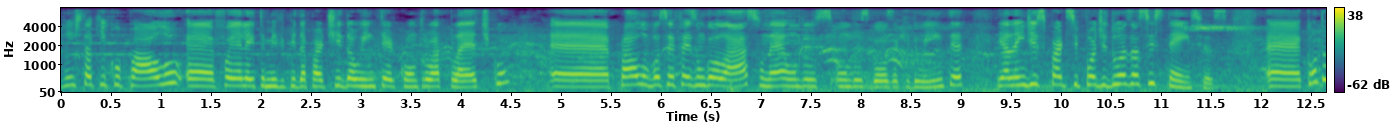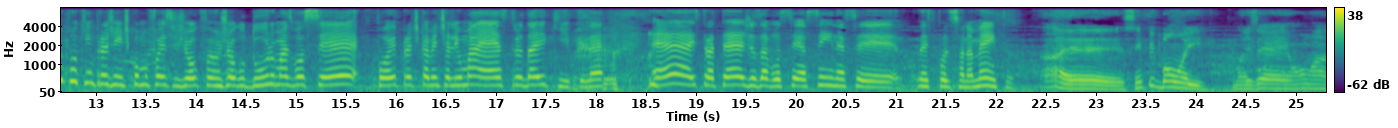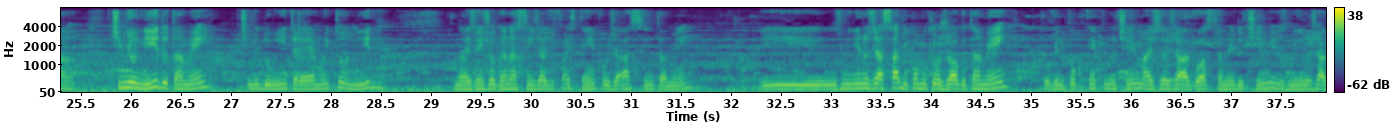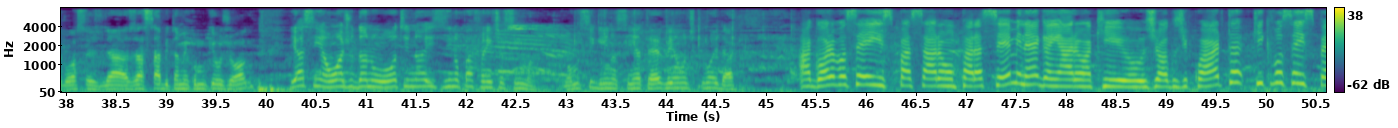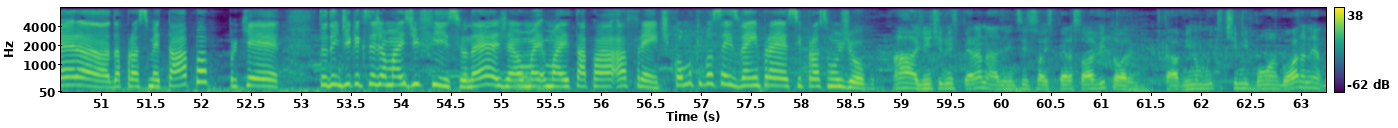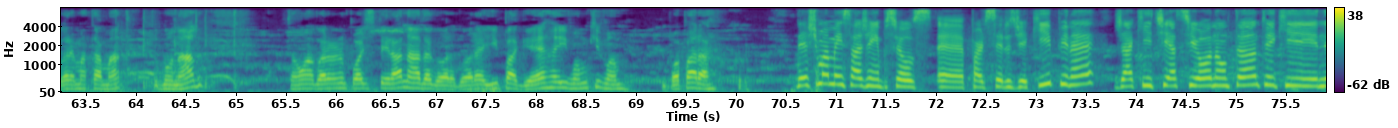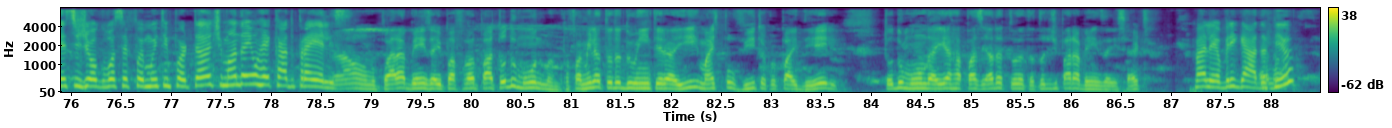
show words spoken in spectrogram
A gente está aqui com o Paulo, é, foi eleito MVP da partida, o Inter contra o Atlético. É, Paulo, você fez um golaço, né? Um dos, um dos gols aqui do Inter. E além disso, participou de duas assistências. É, conta um pouquinho pra gente como foi esse jogo. Foi um jogo duro, mas você foi praticamente ali o maestro da equipe, né? É estratégia usar você assim nesse, nesse posicionamento? Ah, é sempre bom aí. Mas é um time unido também. O time do Inter é muito unido. Nós vem jogando assim já de faz tempo, já assim também. E os meninos já sabem como que eu jogo também. Tô vindo pouco tempo no time, mas eu já gosto também do time. Os meninos já gostam, já, já sabem também como que eu jogo. E assim, é um ajudando o outro e nós indo pra frente, assim, mano. Vamos seguindo assim até ver onde que vai dar. Agora vocês passaram para a semi, né? Ganharam aqui os jogos de quarta. O que, que você espera da próxima etapa? Porque tudo indica que seja mais difícil, né? Já é uma, uma etapa à frente. Como que vocês vêm para esse próximo jogo? Ah, a gente não espera nada, a gente só espera só a vitória. Tá vindo muito time bom agora, né? Agora é mata-mata, tudo ou nada. Então agora não pode esperar nada agora. Agora é ir pra guerra e vamos que vamos. Não pode parar. Deixa uma mensagem aí para os seus é, parceiros de equipe, né? Já que te acionam tanto e que nesse jogo você foi muito importante, manda aí um recado para eles. Não, parabéns aí para todo mundo, mano. Pra família toda do Inter aí, mais pro Vitor, pro pai dele, todo mundo aí, a rapaziada toda, tá tudo de parabéns aí, certo? Valeu, obrigada, é viu?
